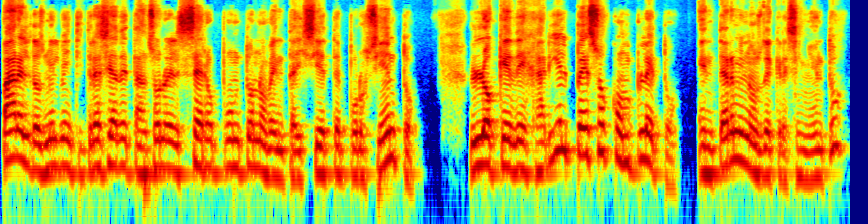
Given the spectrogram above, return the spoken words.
para el 2023 sea de tan solo el 0.97%, lo que dejaría el peso completo en términos de crecimiento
